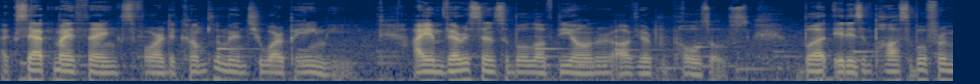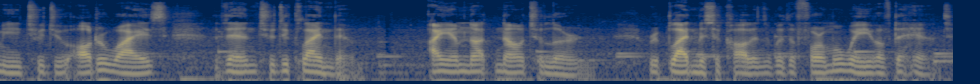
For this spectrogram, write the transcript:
Accept my thanks for the compliment you are paying me. I am very sensible of the honor of your proposals, but it is impossible for me to do otherwise than to decline them. I am not now to learn, replied Mr. Collins with a formal wave of the hand.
